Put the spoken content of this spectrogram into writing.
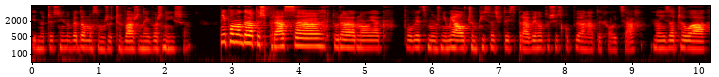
Jednocześnie, no wiadomo, są rzeczy ważne i ważniejsze. Nie pomagała też prasa, która, no jak powiedzmy już nie miała o czym pisać w tej sprawie, no to się skupiła na tych ojcach. No i zaczęła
